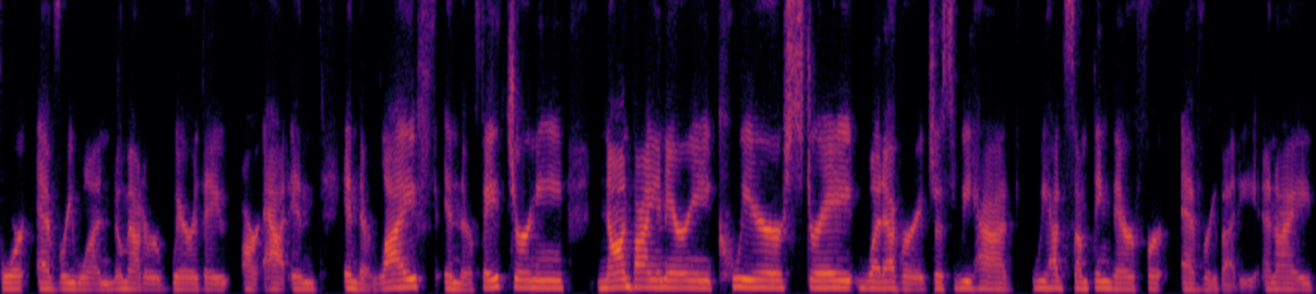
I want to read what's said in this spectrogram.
for everyone no matter where they are at in in their life in their faith journey non-binary queer straight whatever. It just we had we had something there for everybody. And i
